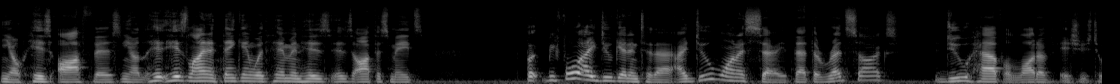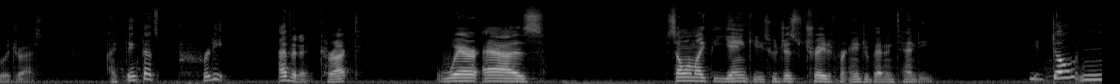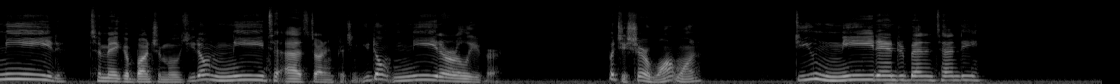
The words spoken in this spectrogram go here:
you know, his office, you know, his, his line of thinking with him and his his office mates. But before I do get into that, I do want to say that the Red Sox do have a lot of issues to address. I think that's pretty evident, correct? Whereas someone like the Yankees, who just traded for Andrew Benintendi, you don't need to make a bunch of moves. You don't need to add starting pitching. You don't need a reliever. But you sure want one. Do you need Andrew Benintendi?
